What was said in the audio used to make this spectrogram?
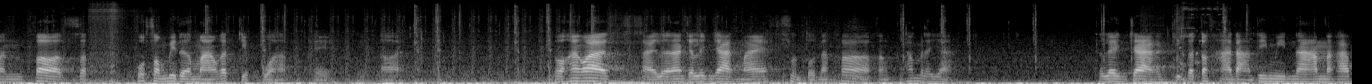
มันก็พวกซอมบี้เดินมามันก็เจ็บปวดครับโอเค บอกให้ว่าสายเรือนั้นจะเล่นยากไหมส่วนตัวนะก็กลางถ้าไม่ได้ยากถ้าเล่นยากจริงก็ต้องหาด่านที่มีน้ำนะครับ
